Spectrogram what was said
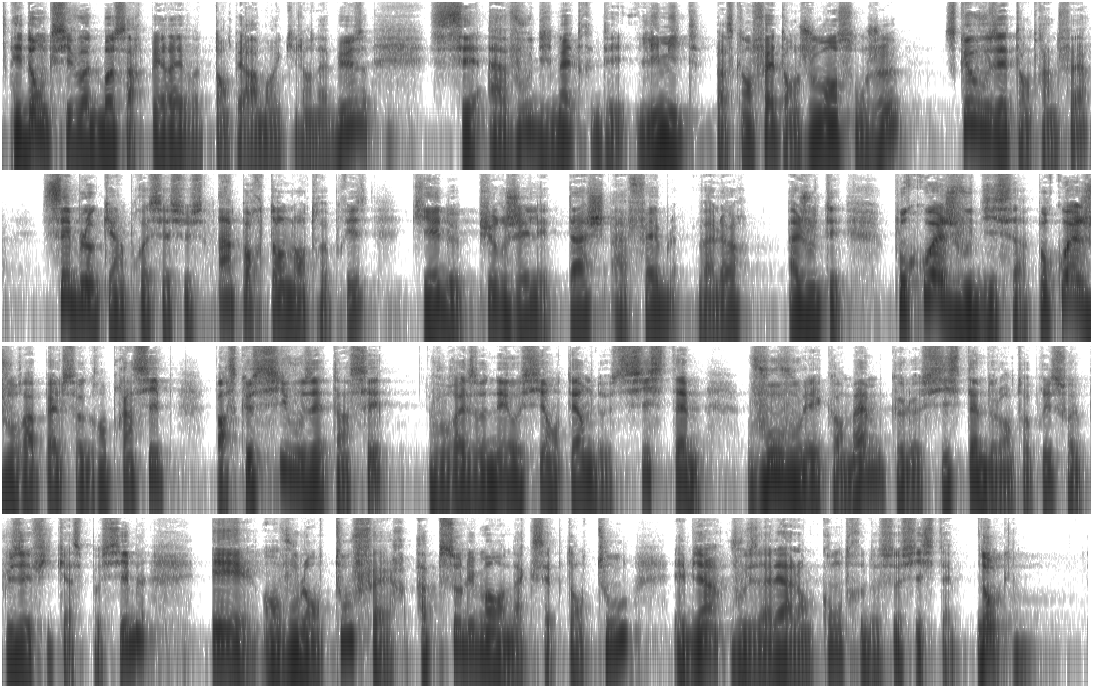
Et donc, si votre boss a repéré votre tempérament et qu'il en abuse, c'est à vous d'y mettre des limites. Parce qu'en fait, en jouant son jeu, ce que vous êtes en train de faire, c'est bloquer un processus important de l'entreprise qui est de purger les tâches à faible valeur ajoutée. Pourquoi je vous dis ça? Pourquoi je vous rappelle ce grand principe? Parce que si vous êtes un C, vous raisonnez aussi en termes de système. Vous voulez quand même que le système de l'entreprise soit le plus efficace possible. Et en voulant tout faire, absolument en acceptant tout, eh bien, vous allez à l'encontre de ce système. Donc,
